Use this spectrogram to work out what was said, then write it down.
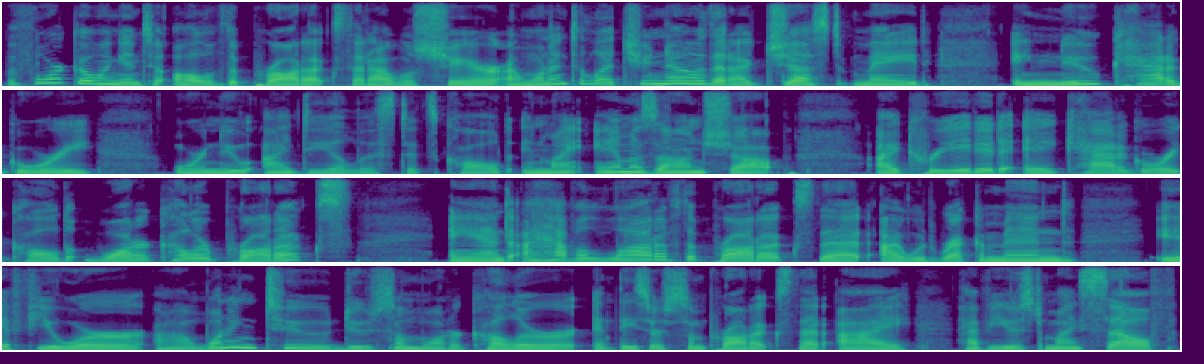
Before going into all of the products that I will share, I wanted to let you know that I just made a new category or new idea list, it's called, in my Amazon shop. I created a category called watercolor products, and I have a lot of the products that I would recommend if you were uh, wanting to do some watercolor. These are some products that I have used myself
